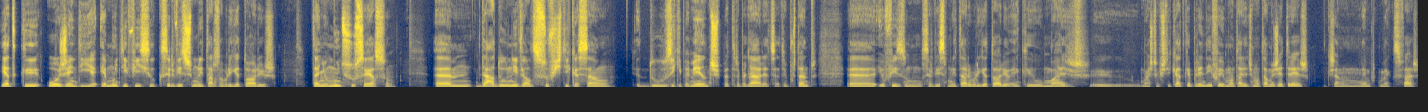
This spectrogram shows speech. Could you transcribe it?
é de que hoje em dia é muito difícil que serviços militares obrigatórios tenham muito sucesso, um, dado o nível de sofisticação dos equipamentos para trabalhar, etc. E, portanto, uh, eu fiz um serviço militar obrigatório em que o mais, uh, o mais sofisticado que aprendi foi montar e desmontar uma G3, que já não me lembro como é que se faz,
